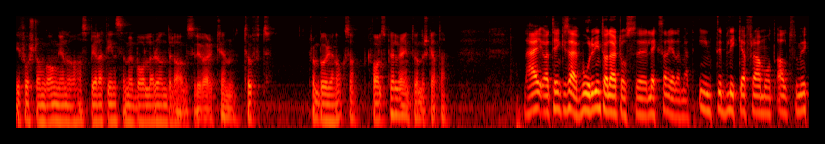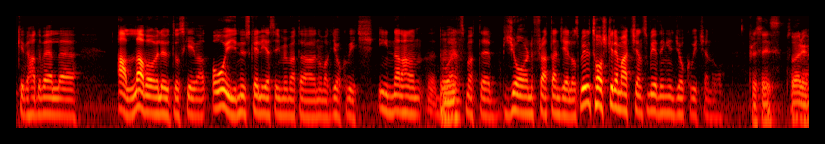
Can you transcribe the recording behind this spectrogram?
i första omgången och har spelat in sig med bollar och underlag. Så det är verkligen tufft från början också. Kvalspelare är inte underskatta. Nej, jag tänker så här, borde vi inte ha lärt oss eh, läxan redan med att inte blicka framåt allt för mycket? Vi hade väl... Eh, alla var väl ute och skrev att oj, nu ska Elias Ymer möta Novak Djokovic. Innan han eh, då mm. ens mötte Björn Fratangelo. Så blev det torsk i den matchen, så blev det ingen Djokovic ändå. Precis, så är det ju.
